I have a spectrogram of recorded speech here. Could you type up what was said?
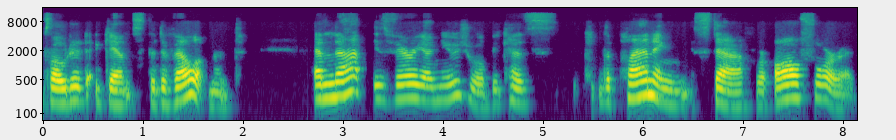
voted against the development. And that is very unusual because the planning staff were all for it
